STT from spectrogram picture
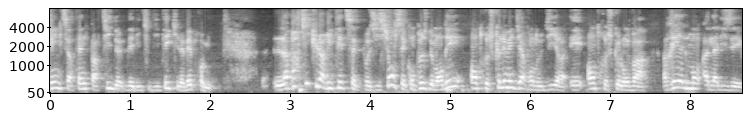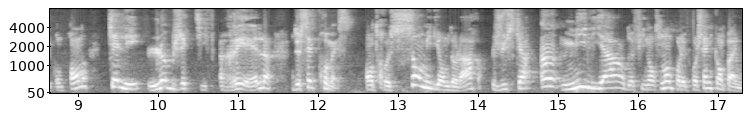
une certaine partie de, des liquidités qu'il avait promis. La particularité de cette position, c'est qu'on peut se demander, entre ce que les médias vont nous dire et entre ce que l'on va réellement analyser et comprendre, quel est l'objectif réel de cette promesse? Entre 100 millions de dollars jusqu'à 1 milliard de financement pour les prochaines campagnes,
